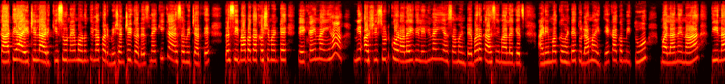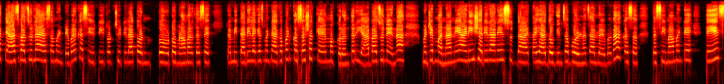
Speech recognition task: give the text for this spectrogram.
का ती आईची लाडकी सून आहे म्हणून तिला परमिशनची गरज नाही की काय? असं विचारते. तर सीमा बघा कशी म्हणते ते काही नाही हा. मी अशी सूट कोणालाही दिलेली नाही असं म्हणते बरं का सीमा लगेच. आणि मग म्हणते तुला माहितीये का ग मी तू मला नाही ना ती ना त्याच बाजूला आहे असं म्हणते बरं का सिटी सिटीला तोंड टोमणा मारत असे. तर मिताली लगेच म्हणते अगं पण कसं शक्य आहे? मकरन तर या बाजूने ना म्हणजे मनाने आणि शरीराने सुद्धा आता ह्या दोघींचं बोलणं चालू आहे बघा कसं. तर सीमा म्हणते तेच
